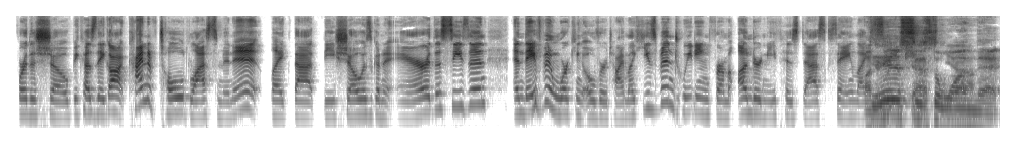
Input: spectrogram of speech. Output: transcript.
for the show because they got kind of told last minute like that the show is gonna air this season and they've been working overtime like he's been tweeting from underneath his desk saying like This is desk, the yeah. one that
